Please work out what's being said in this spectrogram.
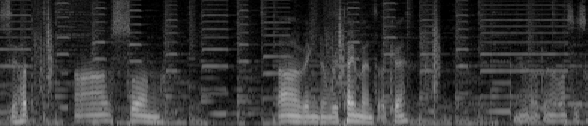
Sie hat Ah, Song. Ah, wegen dem Repayment, okay. Ja, was ist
